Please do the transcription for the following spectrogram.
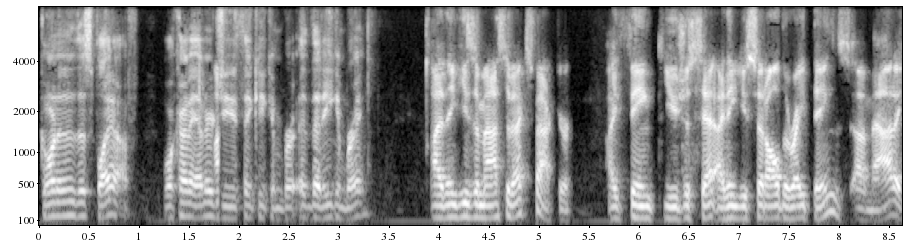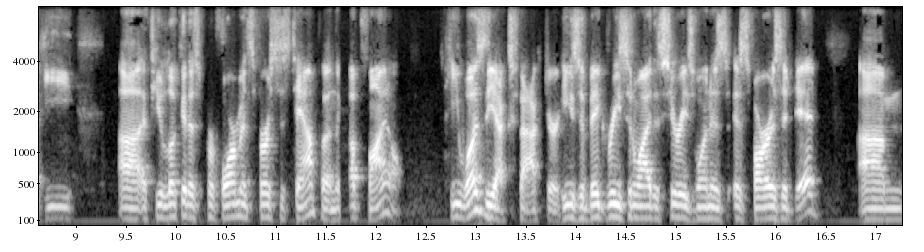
going into this playoff? What kind of energy do you think he can br- that he can bring? I think he's a massive X factor. I think you just said. I think you said all the right things, uh, Matt. He, uh, if you look at his performance versus Tampa in the Cup final, he was the X factor. He's a big reason why the series went as as far as it did. Um,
